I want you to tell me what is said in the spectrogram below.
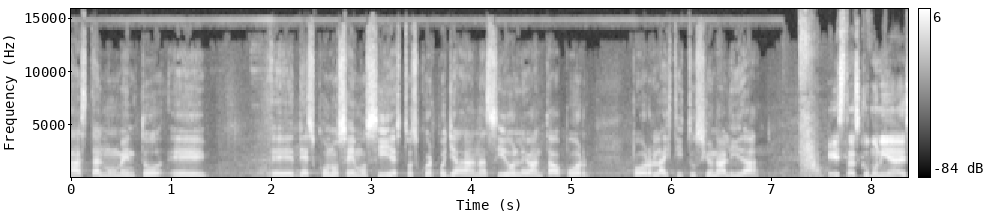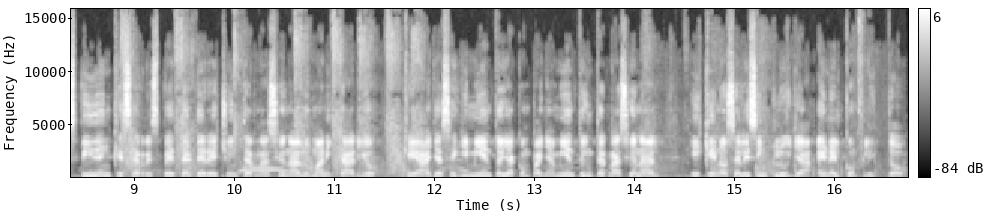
hasta el momento eh, desconocemos si estos cuerpos ya han sido levantados por, por la institucionalidad. Estas comunidades piden que se respete el derecho internacional humanitario, que haya seguimiento y acompañamiento internacional y que no se les incluya en el conflicto.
